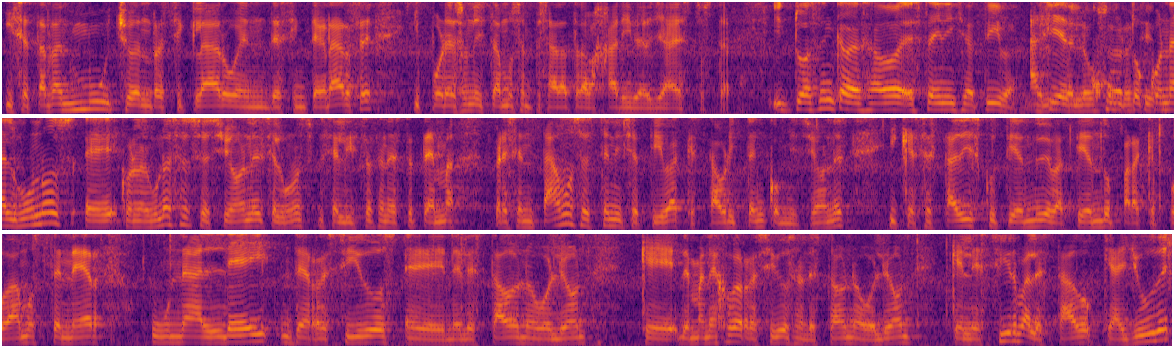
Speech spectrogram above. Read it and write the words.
y se tardan mucho en reciclar o en desintegrarse y por eso necesitamos empezar a trabajar y ver ya estos temas. Y tú has encabezado esta iniciativa. Así es, junto con, algunos, eh, con algunas asociaciones y algunos especialistas en este tema, presentamos esta iniciativa que está ahorita en comisiones y que se está discutiendo y debatiendo para que podamos tener una ley de residuos eh, en el Estado de Nuevo León que, de manejo de residuos en el Estado de Nuevo León, que le sirva al Estado, que ayude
